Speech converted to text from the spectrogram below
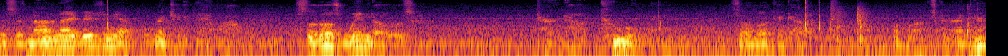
This is not a night vision yet. We're going to check it out. Wow. So those windows turned out cool. So look, I got a, a box in there.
